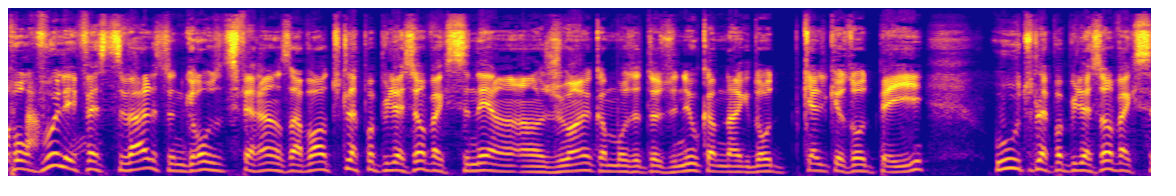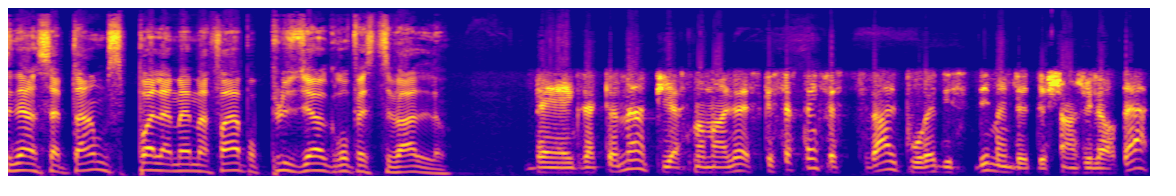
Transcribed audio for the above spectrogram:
pour vous, les festivals, c'est une grosse différence. Avoir toute la population vaccinée en, en juin, comme aux États-Unis ou comme dans d'autres, quelques autres pays, ou toute la population vaccinée en septembre, c'est pas la même affaire pour plusieurs gros festivals. là. Ben exactement. Puis à ce moment-là, est-ce que certains festivals pourraient décider même de, de changer leur date?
